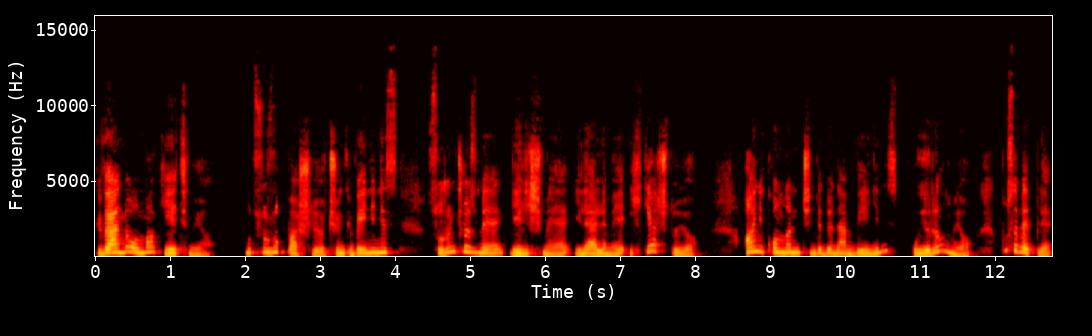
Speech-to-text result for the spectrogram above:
Güvende olmak yetmiyor. Mutsuzluk başlıyor çünkü beyniniz sorun çözmeye, gelişmeye, ilerlemeye ihtiyaç duyuyor. Aynı konuların içinde dönen beyniniz uyarılmıyor. Bu sebeple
